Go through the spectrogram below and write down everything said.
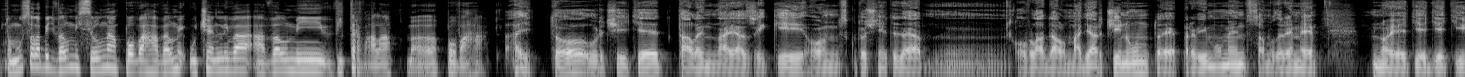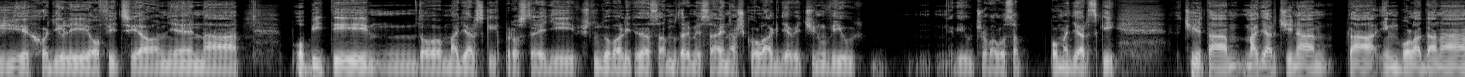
to musela byť veľmi silná povaha, veľmi učenlivá a veľmi vytrvalá e, povaha. Aj to určite talent na jazyky. On skutočne teda mm, ovládal maďarčinu, to je prvý moment. Samozrejme, mnohé tie deti chodili oficiálne na obyty mm, do maďarských prostredí, študovali teda samozrejme sa aj na školách, kde väčšinu vyu, vyučovalo sa po maďarsky. Čiže tá maďarčina, tá im bola daná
